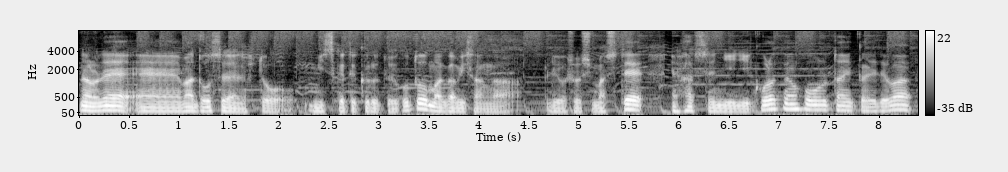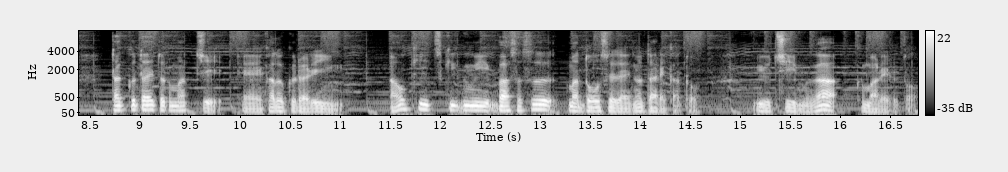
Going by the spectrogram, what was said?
なので、えー、まあ、同世代の人を見つけてくるということを、まあ、ガミさんが了承しまして、8.22後楽園ホール大会では、タッグタイトルマッチ、えー、門倉凛、青木月組 VS、まあ、同世代の誰かというチームが組まれると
